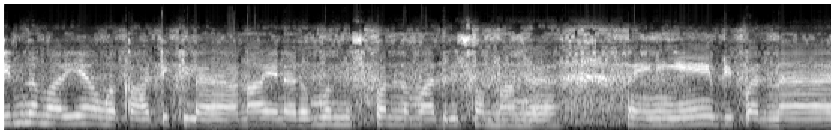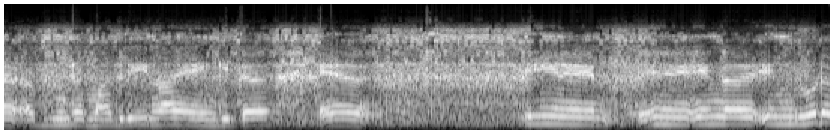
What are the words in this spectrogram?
இருந்த மாதிரியே அவங்க காட்டிக்கல. ஆனால் என்னை ரொம்ப மிஸ் பண்ண மாதிரி சொன்னாங்க. நீ ஏன் இப்படி பண்ண? அப்படின்ற மாதிரிலாம் என்கிட்ட எங்க எங்களோட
